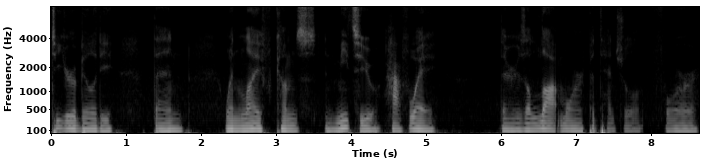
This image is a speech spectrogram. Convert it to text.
to your ability, then when life comes and meets you halfway, there is a lot more potential for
